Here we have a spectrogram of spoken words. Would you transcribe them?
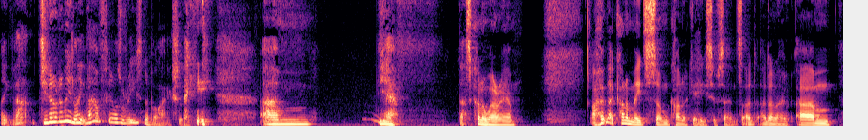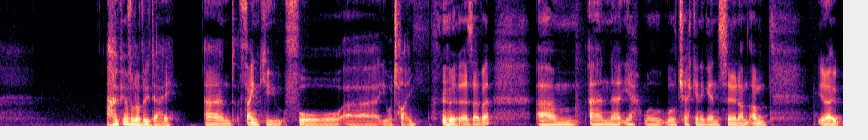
Like that. Do you know what I mean? Like that feels reasonable, actually. um, yeah, that's kind of where I am. I hope that kind of made some kind of cohesive sense. I, I don't know. Um, I hope you have a lovely day and thank you for uh, your time as ever. Um, and uh, yeah, we'll we'll check in again soon. I'm, I'm you know,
